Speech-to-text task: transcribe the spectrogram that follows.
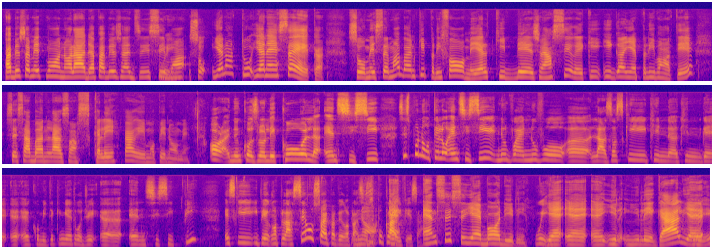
Pas besoin de mettre mon nom là, pas besoin de dire c'est Oui. moi. So, il y en a tout, il y en a un sec. So, mais seulement bonne qui plus formel, qui besoin assurer, qui y gagne implémenté, c'est sa bonne l'agence clé, pareil, mon pénomène. All right, nous causons l'école, NCC. Si c'est pour noter le NCC, nous voyons un nouveau euh, l'agence qui, qui, qui, qui, euh, comité qui a introduit euh, NCCP. Est-ce qu'il peut remplacer ou soit il ne peut pas remplacer? C'est pour clarifier ça. NCC, il y a un body. Oui. Il y a il- il est légal, il y a Oui.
